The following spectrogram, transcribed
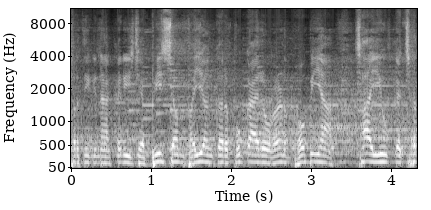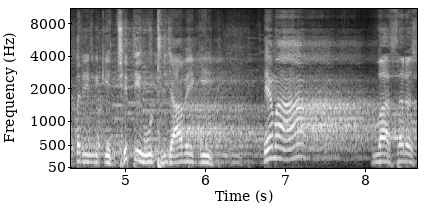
પ્રતિજ્ઞા કરી છે, ભીષમ ભયંકર પુકાર્યો રણ ભોબિયા, છાયું કે છતરી કી છીતી ઉઠી જાવેગી. એમાં વાહ, સરસ.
